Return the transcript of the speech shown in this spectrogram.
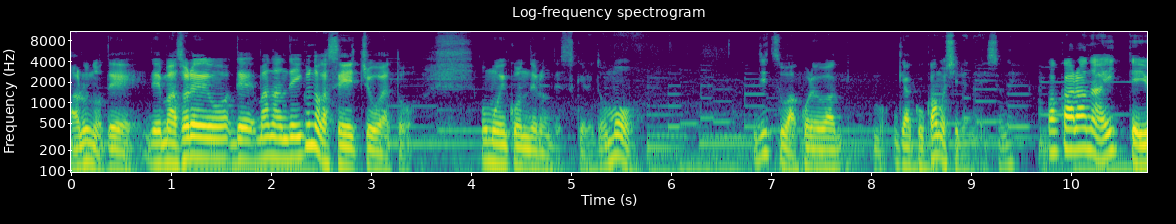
あるのででまあそれをで学んでいくのが成長やと。思い込んでるんですけれども実はこれは逆かもしれないですよね。わからないってい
